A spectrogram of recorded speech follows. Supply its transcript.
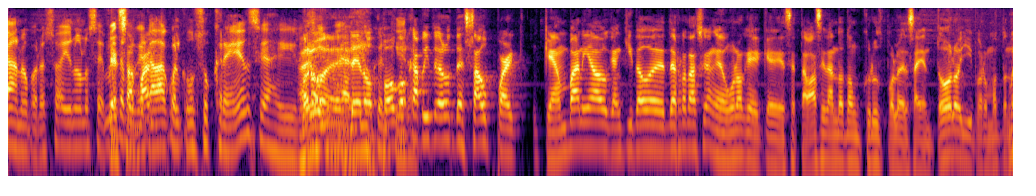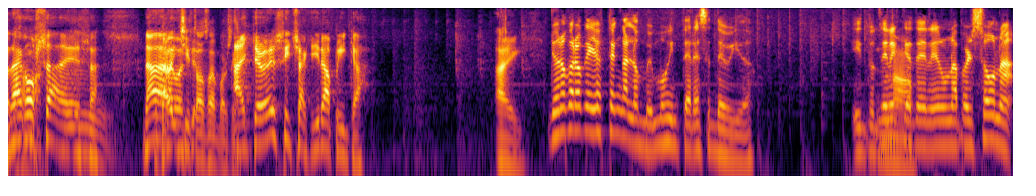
ah, no, pero eso ahí uno no se mete porque cada cual con sus creencias y... Pero de- los pocos quiera. capítulos de South Park que han baneado, que han quitado de, de rotación, es uno que, que se está vacilando a Tom Cruise por lo de Scientology y por un montón de Una cosas más. cosa de esa. Mm. Está bien chistoso por sí. Hay que ver si Shakira pica. Ahí. Yo no creo que ellos tengan los mismos intereses de vida. Y tú tienes No. que tener una persona.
